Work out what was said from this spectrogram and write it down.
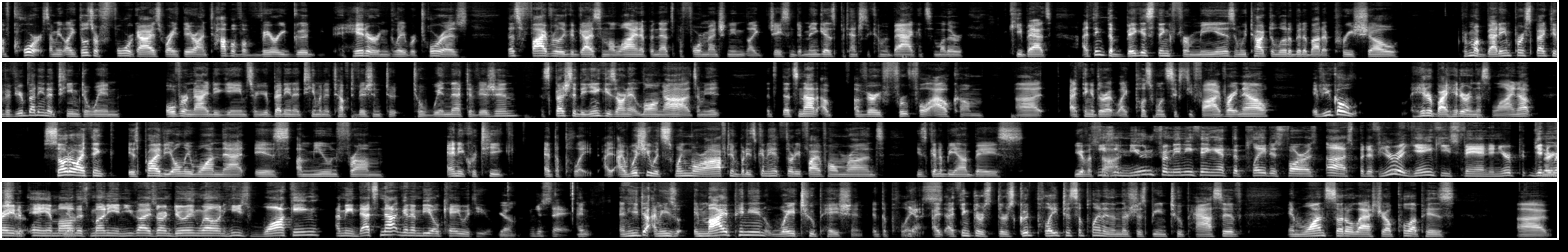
of course. I mean, like those are four guys right there on top of a very good hitter in Gleyber Torres. That's five really good guys in the lineup, and that's before mentioning like Jasson Dominguez potentially coming back and some other key bats. I think the biggest thing for me is, and we talked a little bit about it pre-show, from a betting perspective, if you're betting a team to win over 90 games, or you're betting a team in a tough division to to win that division, especially the Yankees aren't at long odds. I mean, it, that's, that's not a, a very fruitful outcome. Uh, I think they're at like plus 165 right now. If you go hitter by hitter in this lineup, Soto, I think, is probably the only one that is immune from any critique at the plate. I, I wish he would swing more often, but he's going to hit 35 home runs. He's going to be on base. You have a He's thought. immune from anything at the plate as far as us. But if you're a Yankees fan and you're getting Very ready true. to pay him all yep. this money and you guys aren't doing well and he's walking, I mean, that's not going to be okay with you. Yeah. I'm just saying. And and he, I mean, he's in my opinion way too patient at the plate. Yes. I, I think there's there's good plate discipline and then there's just being too passive. And Juan Soto last year, I'll pull up his uh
